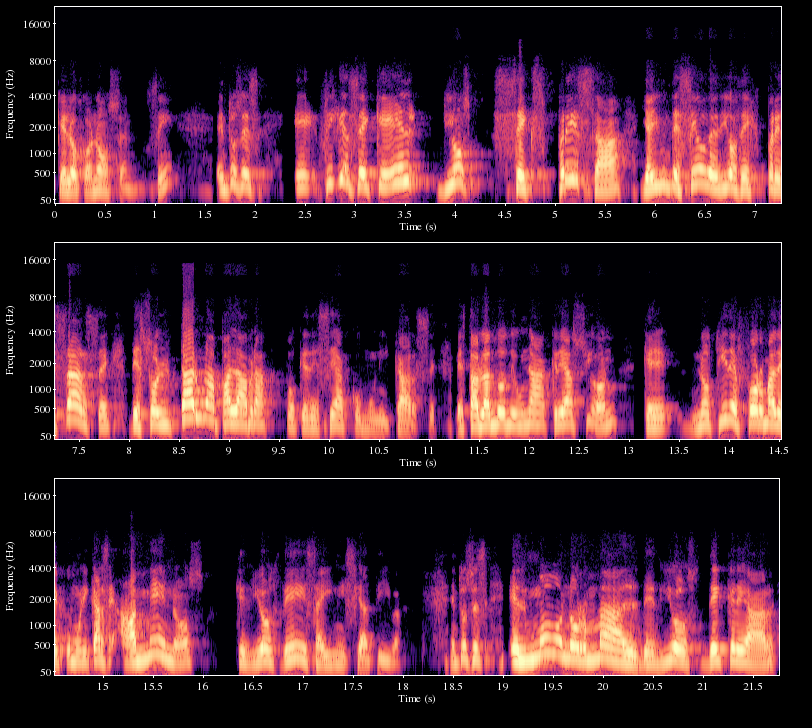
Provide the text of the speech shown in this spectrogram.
que lo conocen, ¿sí? Entonces, eh, fíjense que él, Dios se expresa y hay un deseo de Dios de expresarse, de soltar una palabra porque desea comunicarse. está hablando de una creación que no tiene forma de comunicarse a menos que Dios dé esa iniciativa. Entonces, el modo normal de Dios de crear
